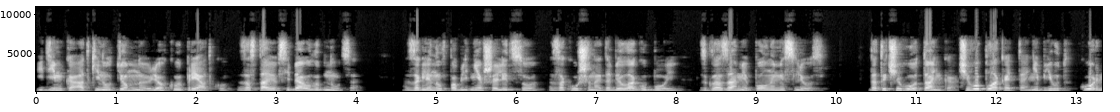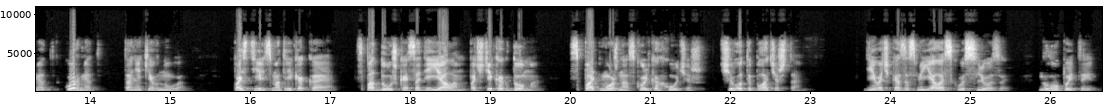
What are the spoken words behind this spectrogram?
и Димка откинул темную легкую прядку, заставив себя улыбнуться. Заглянув в побледневшее лицо, закушенной до бела губой, с глазами полными слез. «Да ты чего, Танька? Чего плакать-то? Не бьют? Кормят? Кормят?» Таня кивнула. «Постель, смотри какая! С подушкой, с одеялом, почти как дома. Спать можно сколько хочешь. Чего ты плачешь-то?» Девочка засмеялась сквозь слезы. «Глупый ты,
